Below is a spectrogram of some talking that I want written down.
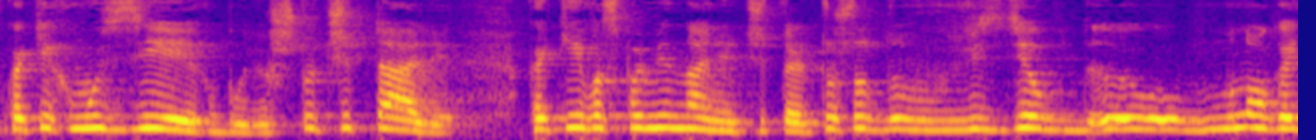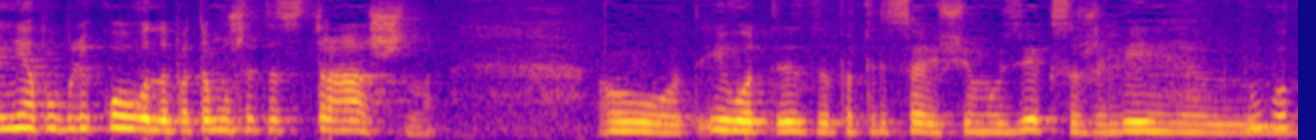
в каких музеях были, что читали, какие воспоминания читали. То, что везде э, многое не опубликовано, потому что это страшно. Вот. И вот этот потрясающий музей, к сожалению, Ну вот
